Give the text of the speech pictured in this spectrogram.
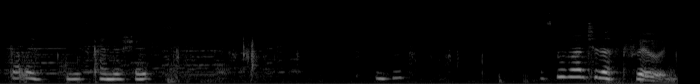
It's got like these kind of shapes. Mm -hmm. Let's move on to the food.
